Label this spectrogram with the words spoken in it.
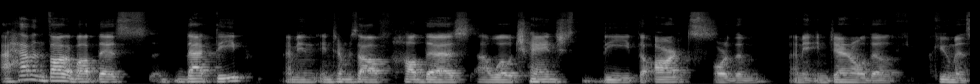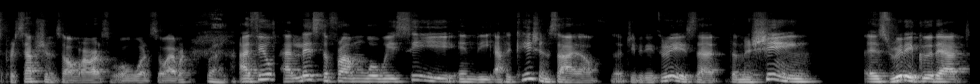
I haven't thought about this that deep. I mean, in terms of how this uh, will change the the arts or the I mean, in general, the humans' perceptions of art or whatsoever. Right. I feel, at least from what we see in the application side of the GPT-3, is that the machine is really good at,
